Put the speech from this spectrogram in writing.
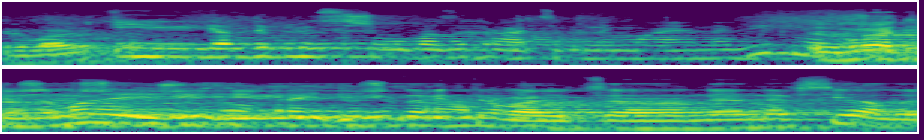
відкриваються. І я дивлюся, що у вас гратів немає на вікна. Гратів немає, і, і, і вікна відкриваються. Не, не всі, але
